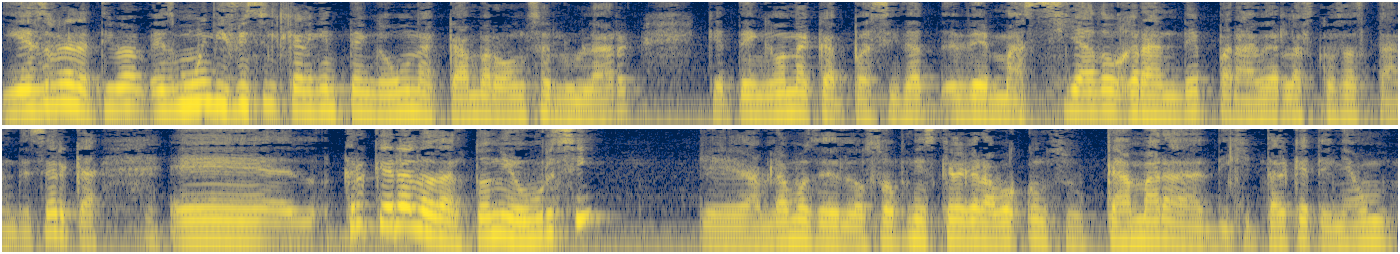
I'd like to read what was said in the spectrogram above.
Y es relativa, es muy difícil que alguien tenga una cámara o un celular que tenga una capacidad demasiado grande para ver las cosas tan de cerca. Eh, creo que era lo de Antonio Ursi, que hablamos de los ovnis que él grabó con su cámara digital que tenía un,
